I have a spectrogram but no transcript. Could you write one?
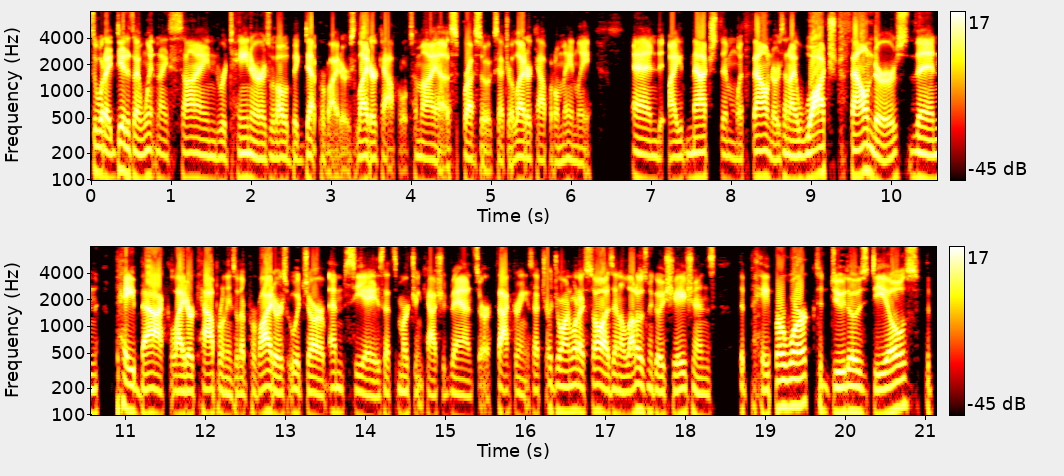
So what I did is I went and I signed retainers with all the big debt providers, Lighter Capital, Timia, Espresso, et cetera, Lighter Capital mainly. And I matched them with founders and I watched founders then pay back lighter capital and these other providers, which are MCAs, that's merchant cash advance or factoring, et cetera. Joran, what I saw is in a lot of those negotiations, the paperwork to do those deals, the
